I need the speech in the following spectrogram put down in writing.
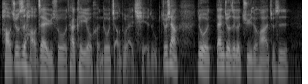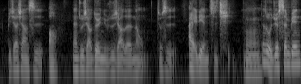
好就是好在于说它可以有很多角度来切入，就像如果单就这个剧的话，就是比较像是哦。男主角对女主角的那种就是爱恋之情，嗯，但是我觉得身边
